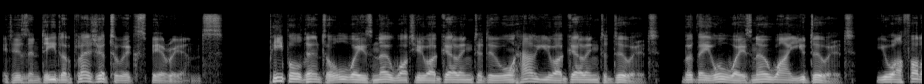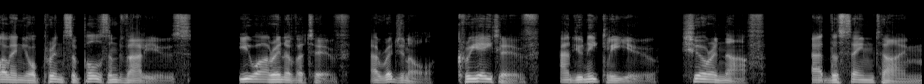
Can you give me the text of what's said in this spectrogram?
it is indeed a pleasure to experience. People don't always know what you are going to do or how you are going to do it, but they always know why you do it. You are following your principles and values. You are innovative, original, creative, and uniquely you, sure enough. At the same time,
